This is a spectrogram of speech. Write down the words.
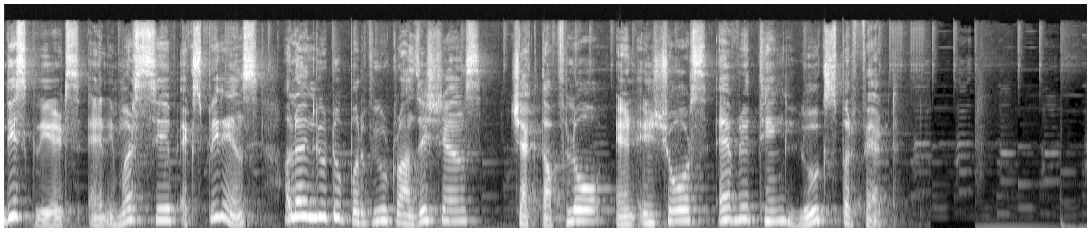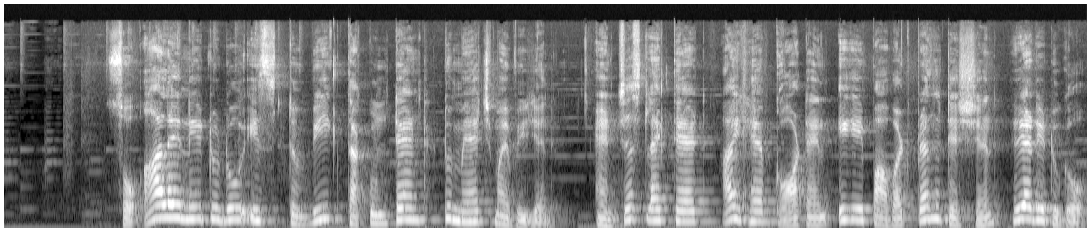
This creates an immersive experience allowing you to preview transitions, check the flow and ensures everything looks perfect. So all I need to do is tweak the content to match my vision. And just like that, I have got an AI powered presentation ready to go.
